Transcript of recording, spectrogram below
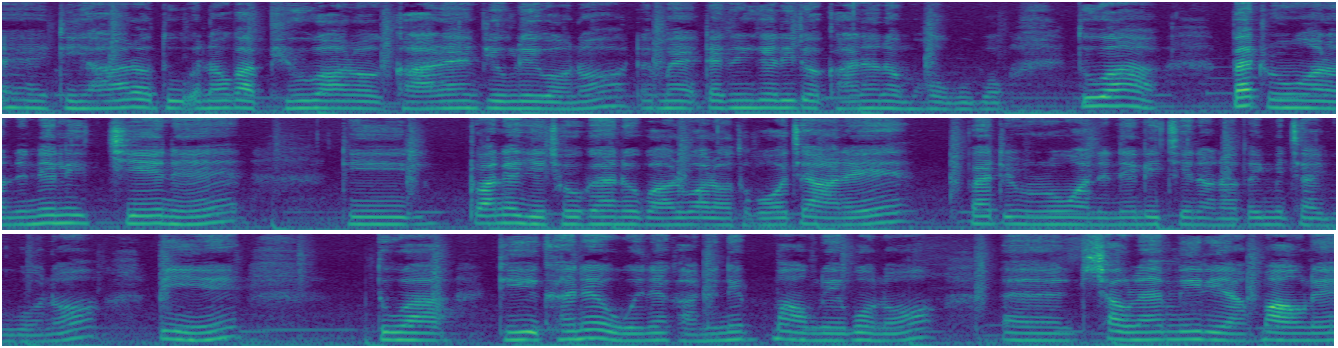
အဲဒီဟာကတော့သူအနောက်က view ကတော့ garden view လေးပေါ့နော်ဒါပေမဲ့ technically တော့ garden တော့မဟုတ်ဘူးပေါ့သူက bedroom ကတော့နည်းနည်းလေးကျင်းတယ်ဒီတွားနဲ့ရေချိုးခန်းတို့ဘာတို့ကတော့သဘောကျတယ် bedroom ကနည်းနည်းလေးကျင်းတာတော့တိတ်မကြိုက်ဘူးပေါ့နော်ပြီးရင် သူကဒီအခန်းထဲကိုဝင်တဲ့အခါနည်းနည်းမှောင်နေပေါ့နော် အဲ6လမ်းမီးတွေကမှောင်နေ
